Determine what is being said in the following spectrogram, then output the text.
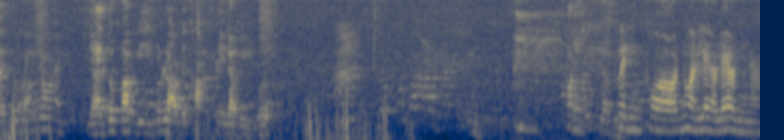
ายตัวนวดยายตัวบาบีตัวเราได้ขับเลยเราบีด้วยนี่เพิ่นพอนวดแล้วแล้วนี่นะ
